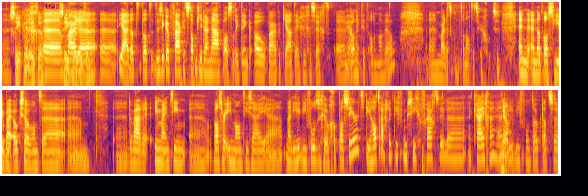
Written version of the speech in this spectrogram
Uh, Zeker gelukkig. weten. Uh, Zeker maar weten. uh, ja, dat, dat, dus ik heb vaak het stapje daarna pas dat ik denk, oh, waar heb ik ja tegen gezegd? Uh, Ja. Kan ik dit allemaal wel? Uh, maar dat komt dan altijd weer goed. En, en dat was hierbij ook zo, want uh, um, uh, er waren in mijn team uh, was er iemand die zei, uh, nou die, die voelde zich heel gepasseerd. Die had eigenlijk die functie gevraagd willen krijgen. Hè? Ja. Die, die vond ook dat ze,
